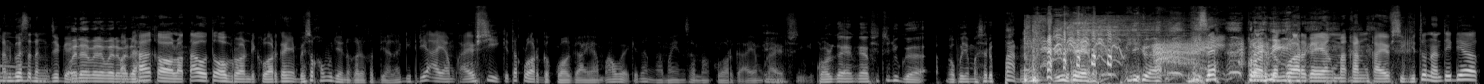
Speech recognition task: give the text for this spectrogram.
Kan gue seneng juga. ya. Bener, bener, bener, Padahal kalau lo tahu tuh obrolan di keluarganya besok kamu jangan deket-deket dia lagi. Dia ayam KFC, kita keluarga-keluarga ayam awe, kita nggak main sama keluarga ayam Iya. KFC gitu. Keluarga yang KFC itu juga nggak punya masa depan. Iya, gila. Bisa keluarga-keluarga yang makan KFC gitu nanti dia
